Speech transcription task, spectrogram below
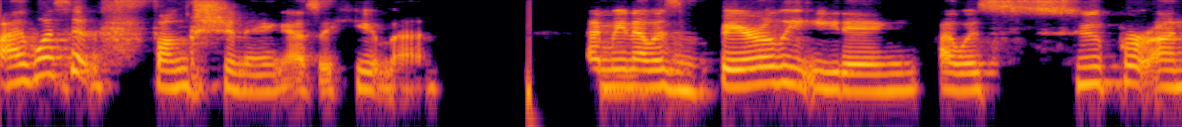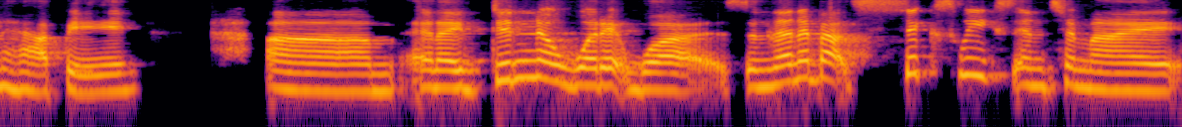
I wasn't functioning as a human. I mean, I was barely eating. I was super unhappy. Um, and I didn't know what it was. And then about six weeks into my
